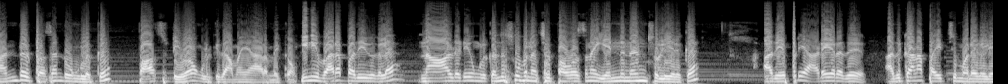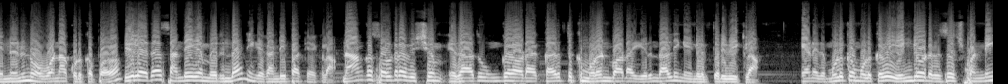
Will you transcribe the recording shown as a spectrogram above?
ஹண்ட்ரட் பர்சன்ட் உங்களுக்கு பாசிட்டிவா உங்களுக்கு இது அமைய ஆரம்பிக்கும். இனி வர பதிவுகளை நான் ஆல்ரெடி உங்களுக்கு வந்து சூப்பர் நேச்சுரல் பவர்ஸ்னா என்னென்னு சொல்லியிருக்கேன். அது எப்படி அடையிறது? அதுக்கான பயிற்சி முறைகள் என்னன்னு ஒவ்வொன்றா கொடுக்க போறோம். இதுல ஏதாவது சந்தேகம் இருந்தா நீங்க கண்டிப்பா கேட்கலாம். நாங்க சொல்ற விஷயம் ஏதாவது உங்களோட கருத்துக்கு முரண்பாடா இருந்தால் நீங்க எங்களுக்கு தெரிவிக்கலாம். ஏன்னா இது முழுக்க முழுக்கவே எங்களோட ரிசர்ச் பண்ணி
